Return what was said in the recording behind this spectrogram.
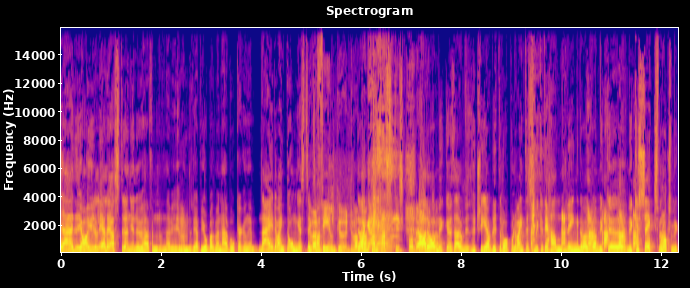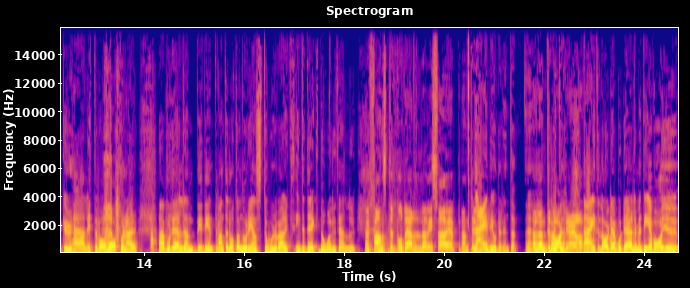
nej jag, har ju, jag läste den ju nu här för när vi, under det att vi jobbade med den här boken. Nej, det var inte ångest. Mm. Det var feel good. Det var Det bara var- en fantastisk bordell. Ja, det var mycket så här om hur trevligt det var på. Det var inte så mycket till handling. Det var, det var mycket, mycket sex, men också mycket hur härligt det var att vara på den här, den här bordellen. Det, det, inte- var inte något av Noréns storverk. Inte direkt dåligt heller. Men fanns det bordeller i Sverige på den tiden? Nej, det gjorde det inte. Eh, Eller inte lagliga i alla fall. Nej, inte lagliga Ja. bordeller. Men det var ju,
